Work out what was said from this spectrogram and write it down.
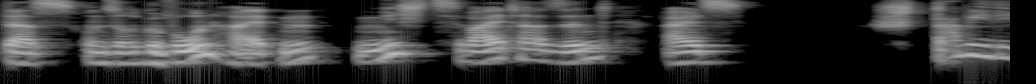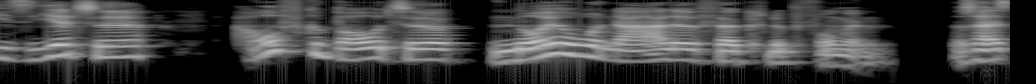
dass unsere Gewohnheiten nichts weiter sind als stabilisierte, aufgebaute neuronale Verknüpfungen. Das heißt,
